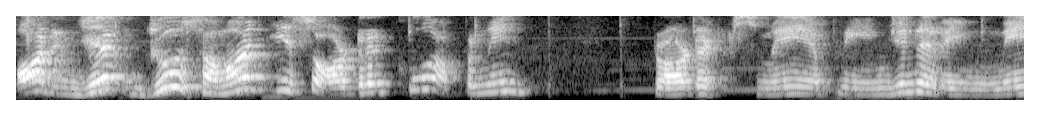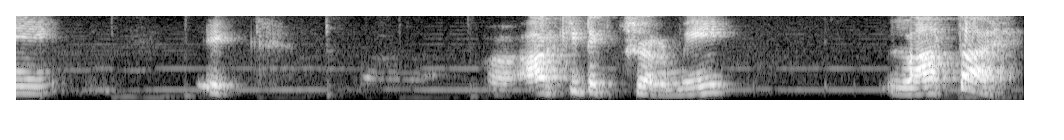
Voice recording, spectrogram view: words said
और जो समाज इस ऑर्डर को अपने प्रोडक्ट्स में अपनी इंजीनियरिंग में एक आर्किटेक्चर में लाता है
